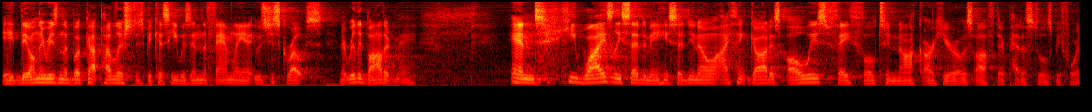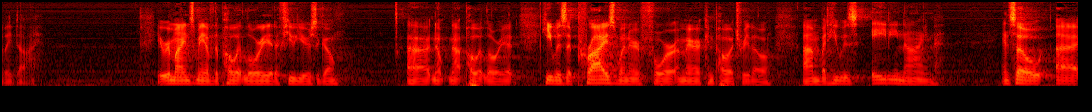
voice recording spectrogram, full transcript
It, the only reason the book got published is because he was in the family, and it was just gross. And it really bothered me. And he wisely said to me, he said, You know, I think God is always faithful to knock our heroes off their pedestals before they die. It reminds me of the poet laureate a few years ago uh, nope, not poet laureate. He was a prize winner for American poetry, though, um, but he was 89. And so uh,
